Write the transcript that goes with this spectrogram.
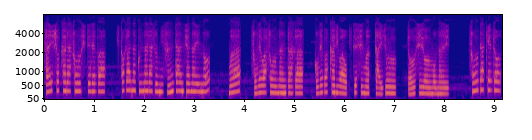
最初からそうしてれば、人が亡くならずに済んだんじゃないの？まあ、それはそうなんだが、こればかりは起きてしまった以上、どうしようもない。そうだけど、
